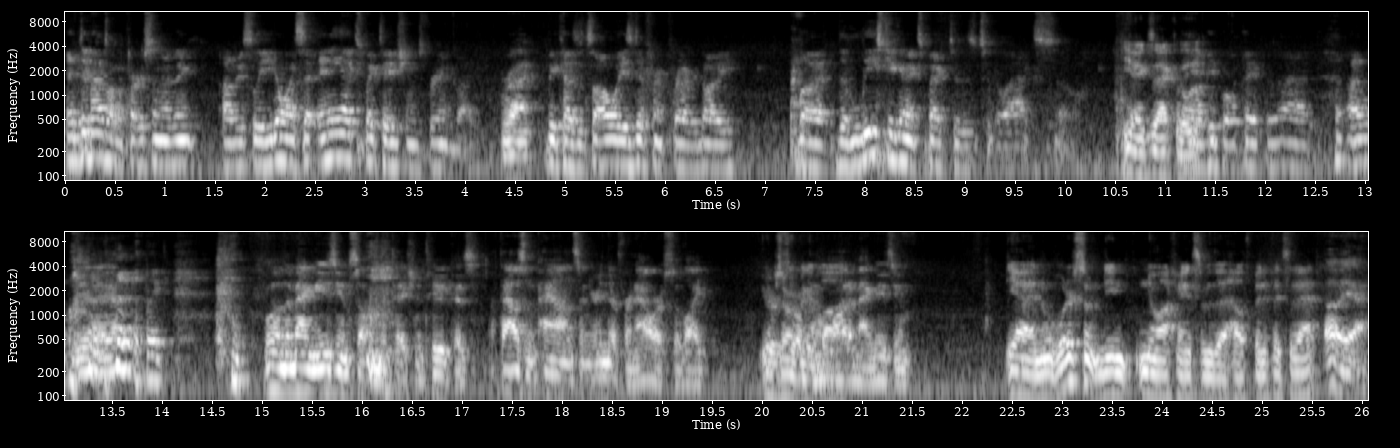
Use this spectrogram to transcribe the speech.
it depends on the person. I think obviously you don't want to set any expectations for anybody Right. because it's always different for everybody. But the least you can expect is to relax. So Yeah, exactly. a lot of people will pay for that. I, Yeah, yeah. like Well, and the magnesium supplementation too, because a thousand pounds and you're in there for an hour, so like you're You're absorbing absorbing a a lot lot. of magnesium. Yeah, and what are some? Do you know offhand some of the health benefits of that? Oh yeah,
